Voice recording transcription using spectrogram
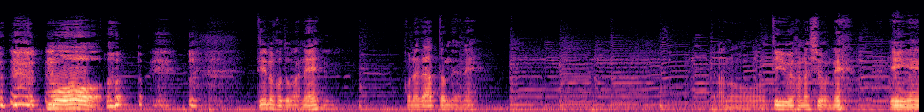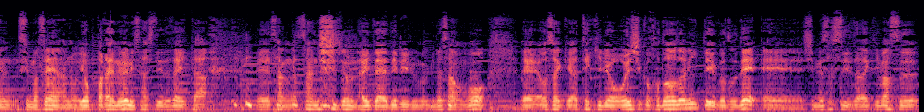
もう。っていうようなことがねこの間あったんだよね。あのっていう話をね延々すいませんあの酔っ払いのようにさせていただいた、えー3月30日の「大体デリル」の皆さんも、えーお酒は適量美味しくほどほどにということで、えー締めさせていただきます、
